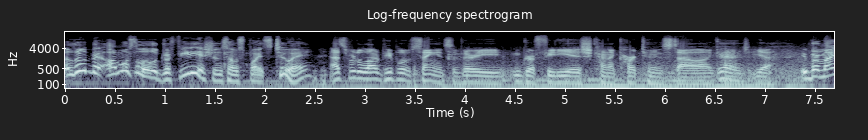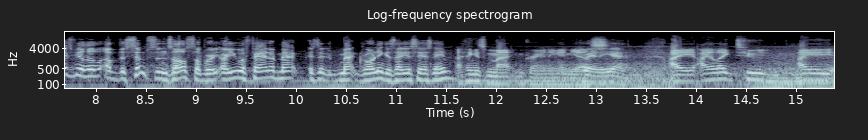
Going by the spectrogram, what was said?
a little bit, almost a little graffiti-ish in some spots too, eh? That's what a lot of people are saying. It's a very graffiti-ish kind of cartoon style. Kind Yeah. Of, yeah. It reminds me a little of The Simpsons. Also, are you a fan of Matt? Is it Matt Groening? Is that how you say his name? I think it's Matt Groening, and yes. Groening, yeah. I, I like to. I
